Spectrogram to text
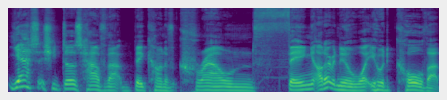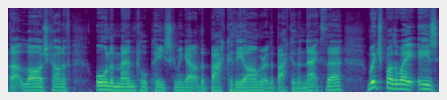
Yes, she does have that big kind of crown thing. I don't really know what you would call that, that large kind of ornamental piece coming out of the back of the armour at the back of the neck there, which by the way is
